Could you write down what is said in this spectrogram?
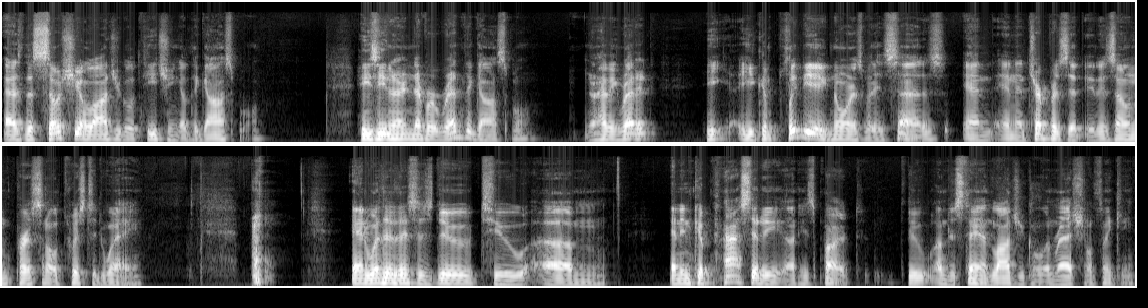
as the sociological teaching of the gospel, he's either never read the gospel, or having read it, he, he completely ignores what it says and, and interprets it in his own personal twisted way. and whether this is due to um, an incapacity on his part to understand logical and rational thinking,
